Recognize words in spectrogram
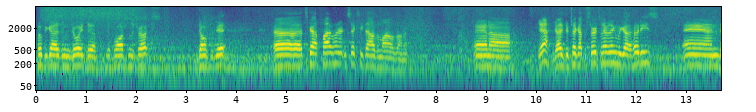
Hope you guys enjoyed the, just washing the trucks. Don't forget, uh, it's got 560,000 miles on it. And uh, yeah, guys, go check out the shirts and everything. We got hoodies and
